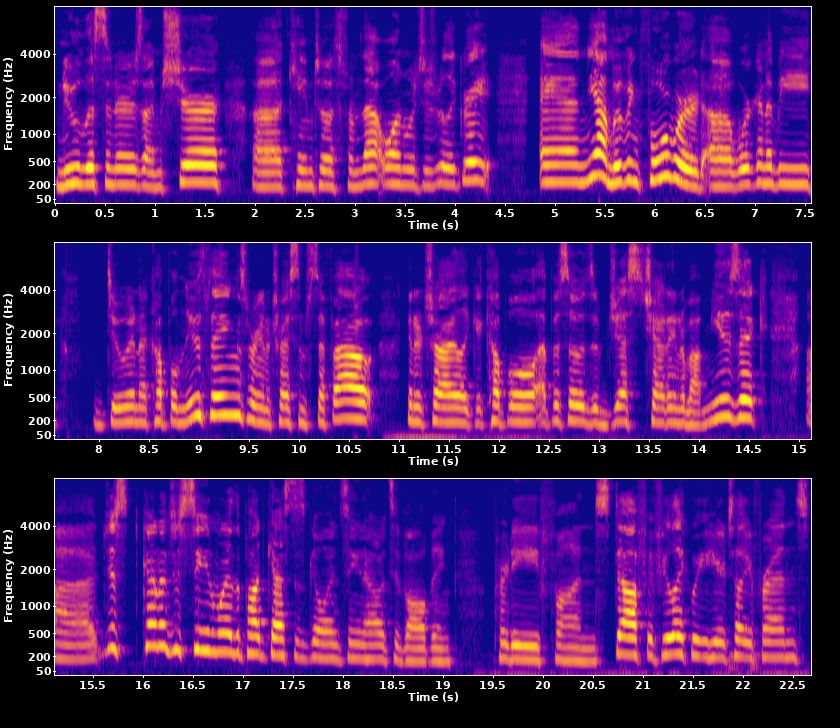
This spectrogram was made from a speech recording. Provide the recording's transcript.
new listeners, I'm sure, uh, came to us from that one, which is really great. And yeah, moving forward, uh, we're going to be doing a couple new things. We're going to try some stuff out. Going to try like a couple episodes of just chatting about music. Uh, just kind of just seeing where the podcast is going, seeing how it's evolving pretty fun stuff. If you like what you hear, tell your friends.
